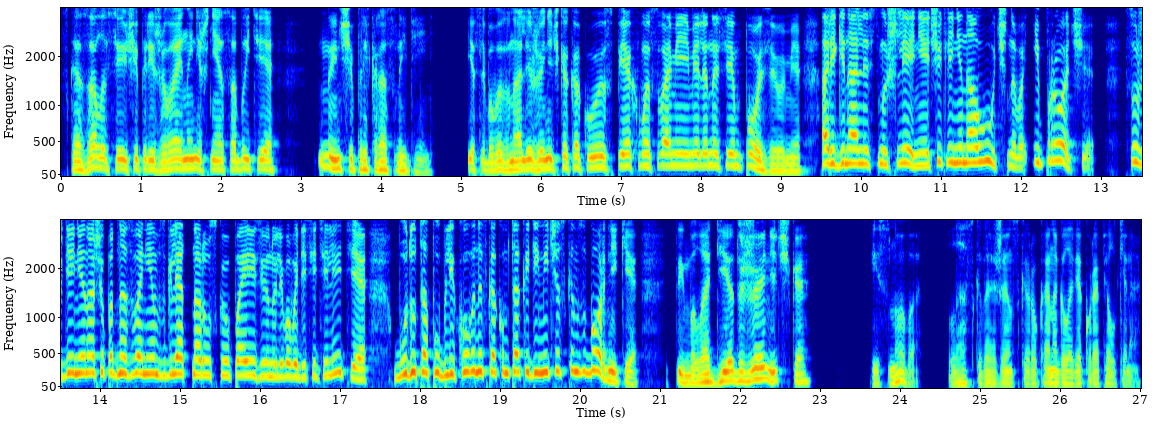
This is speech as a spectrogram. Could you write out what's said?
Сказала, все еще переживая нынешнее событие, «Нынче прекрасный день. Если бы вы знали, Женечка, какой успех мы с вами имели на симпозиуме, оригинальность мышления, чуть ли не научного и прочее. Суждения наши под названием «Взгляд на русскую поэзию нулевого десятилетия» будут опубликованы в каком-то академическом сборнике. Ты молодец, Женечка!» И снова ласковая женская рука на голове Куропелкина.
